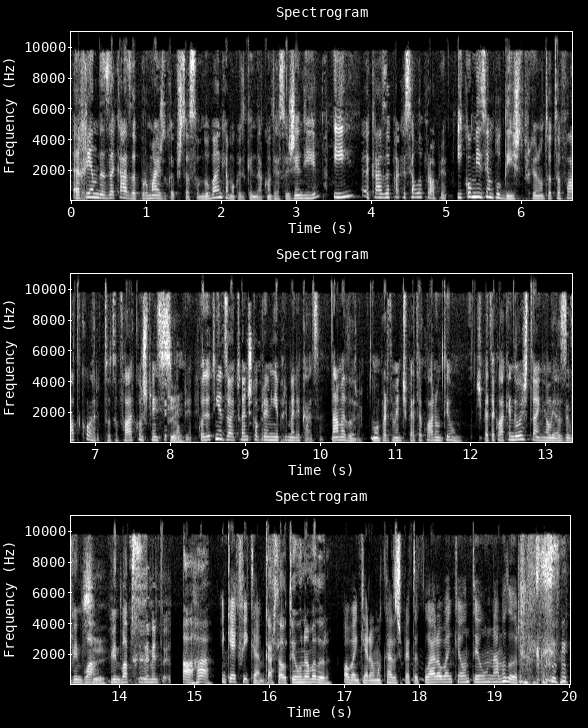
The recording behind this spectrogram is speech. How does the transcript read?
arrendas a casa por mais do que a prestação do banco, é uma coisa que ainda acontece hoje em dia, e a casa paga-se ela própria. E como exemplo disto, porque eu não estou a falar de cor, estou a falar com experiência Sim. própria. Quando eu tinha 18 anos, comprei a minha primeira casa, na Amadora. Um apartamento espetacular, um T1. Espetacular que ainda hoje tenho, aliás, eu vim de lá, Sim. vim de lá precisamente hoje. Ahá. Em que é que ficamos? Cá está o teu na Amadora. Ou bem que era uma casa espetacular, ou bem que é um T1 na Amadora.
